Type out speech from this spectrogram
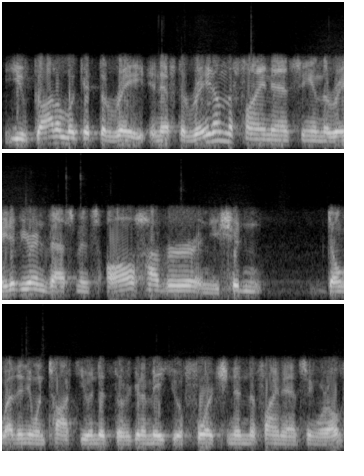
you've got to look at the rate, and if the rate on the financing and the rate of your investments all hover, and you shouldn't don't let anyone talk you into they're going to make you a fortune in the financing world.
